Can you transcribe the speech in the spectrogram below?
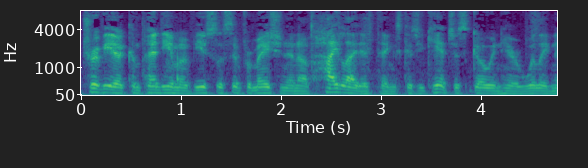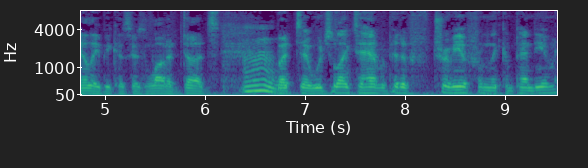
trivia compendium of useless information, and I've highlighted things because you can't just go in here willy nilly because there's a lot of duds. Mm. But uh, would you like to have a bit of trivia from the compendium?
